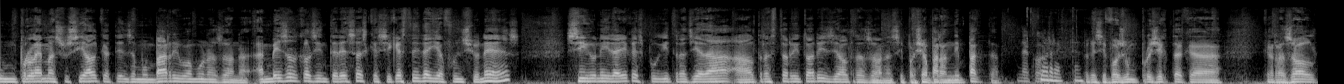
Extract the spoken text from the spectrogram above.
un problema social que tens en un barri o en una zona. A ells el que els interessa és que si aquesta idea funcionés, sigui una idea que es pugui traslladar a altres territoris i a altres zones, i per això parlen d'impacte. Correcte. Perquè si fos un projecte que, que resol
